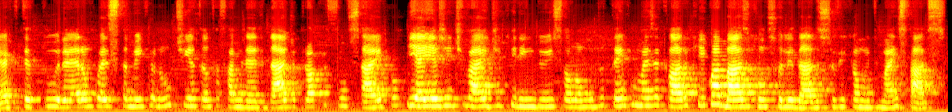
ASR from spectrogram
arquitetura, eram coisas também que eu não tinha tanta familiaridade, o próprio full cycle. E aí a gente vai adquirindo isso ao longo do tempo, mas é claro que com a base consolidada isso fica muito mais fácil.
